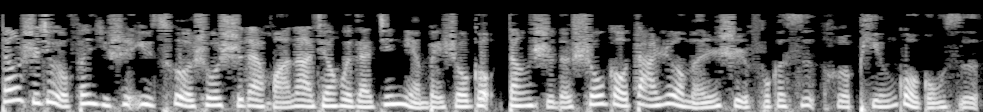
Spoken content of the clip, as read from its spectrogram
当时就有分析师预测说，时代华纳将会在今年被收购。当时的收购大热门是福克斯和苹果公司。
